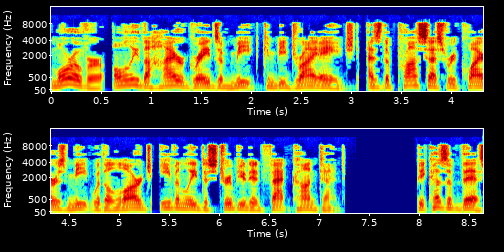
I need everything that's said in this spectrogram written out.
Moreover, only the higher grades of meat can be dry-aged, as the process requires meat with a large, evenly distributed fat content. Because of this,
